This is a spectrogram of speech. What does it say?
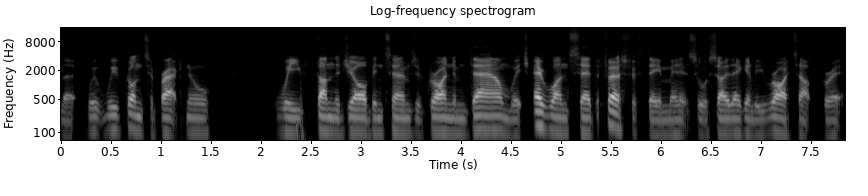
Look, we, we've gone to Bracknell we've done the job in terms of grinding them down, which everyone said the first 15 minutes or so they're going to be right up for it.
